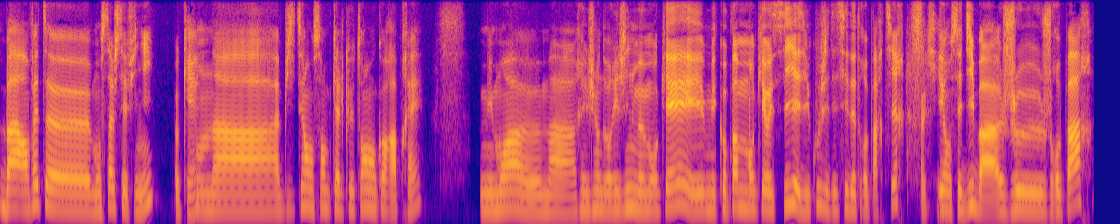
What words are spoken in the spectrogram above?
Bah, en fait, euh, mon stage, c'est fini. Ok. On a habité ensemble quelques temps encore après. Mais moi, euh, ma région d'origine me manquait et mes copains me manquaient aussi. Et du coup, j'ai décidé de repartir. Et on s'est dit, bah, je, je repars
